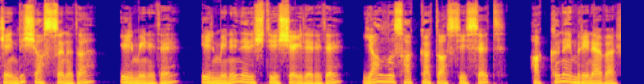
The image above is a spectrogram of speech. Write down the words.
Kendi şahsını da, ilmini de, ilminin eriştiği şeyleri de yalnız hakka tahsis et, hakkın emrine ver.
